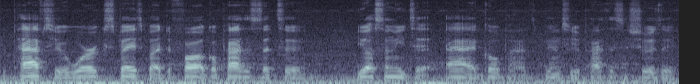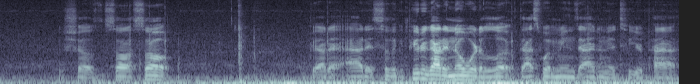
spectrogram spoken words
the path to your workspace. By default, go path is set to. You also need to add go path into your path. This ensures that it shows. So, so Gotta add it. So the computer gotta know where to look. That's what means adding it to your path.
